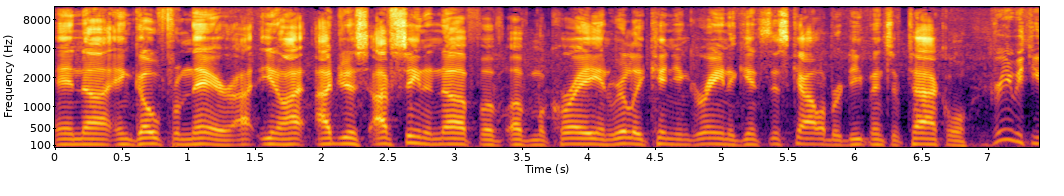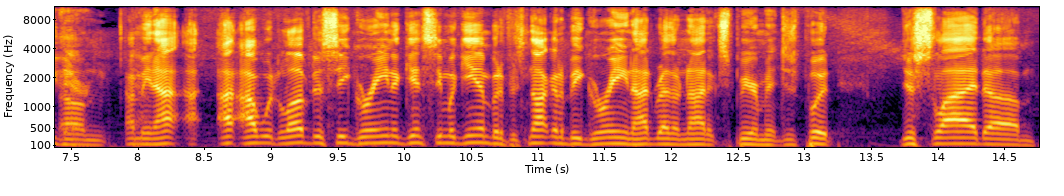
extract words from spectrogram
and uh, and go from there. I, you know, I, I just I've seen enough of, of McCray and really Kenyon Green against this caliber defensive tackle. Agree with you there. Um, I mean, I, I I would love to see Green against him again, but if it's not going to be Green, I'd rather not experiment. Just put, just slide. Um,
